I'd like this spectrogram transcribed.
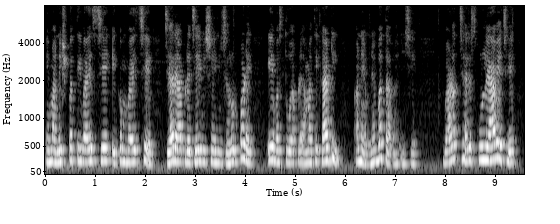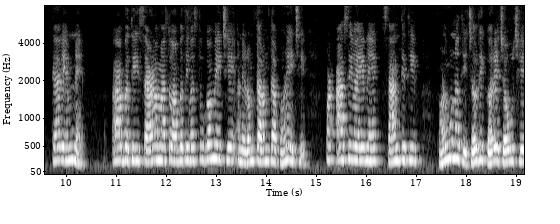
એમાં નિષ્પત્તિ વાઇઝ છે, એકમ વાઇઝ છે. જ્યારે આપણે જે વિષયની જરૂર પડે એ વસ્તુ આપણે આમાંથી કાઢી અને એમને બતાવવાની છે. બાળક જ્યારે સ્કૂલે આવે છે, ત્યારે એમને આ બધી શાળામાં તો આ બધી વસ્તુ ગમે છે અને રમતા રમતા ભણે છે. પણ આ સિવાય એને શાંતિથી ભણવું નથી. જલ્દી ઘરે જવું છે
